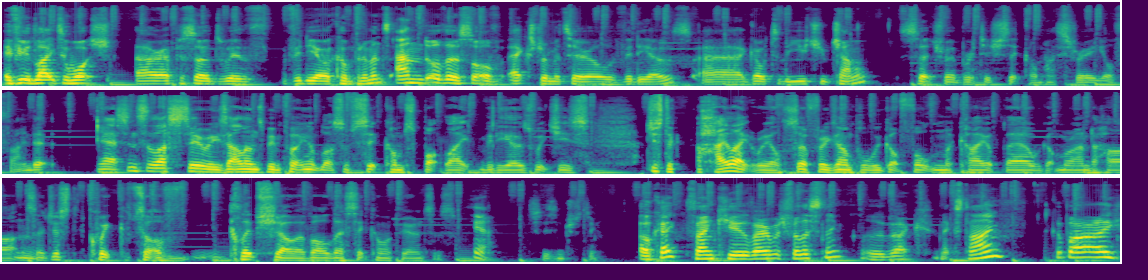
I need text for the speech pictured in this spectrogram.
If you'd like to watch our episodes with video accompaniments and other sort of extra material videos, uh, go to the YouTube channel, search for British Sitcom History, you'll find it. Yeah, since the last series, Alan's been putting up lots of sitcom spotlight videos, which is just a, highlight reel. So, for example, we've got Fulton Mackay up there, we've got Miranda Hart. Mm. So, just quick sort of clip show of all their sitcom appearances. Yeah, which is interesting. Okay, thank you very much for listening. We'll be back next time. Goodbye.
